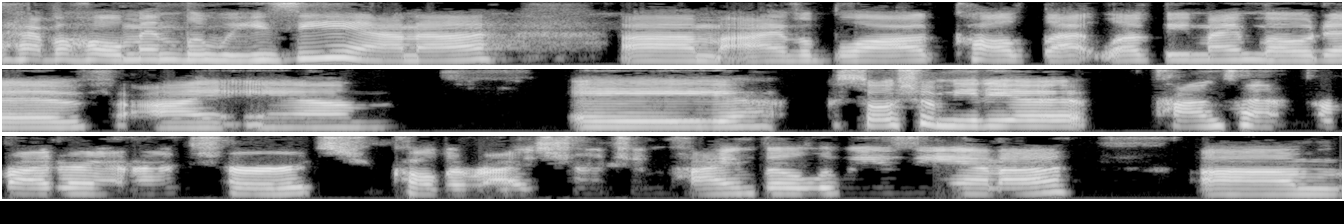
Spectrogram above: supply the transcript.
have a home in Louisiana. Um, I have a blog called Let Love Be My Motive. I am a social media content provider at our church called Arise Church in Pineville, Louisiana. Um,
